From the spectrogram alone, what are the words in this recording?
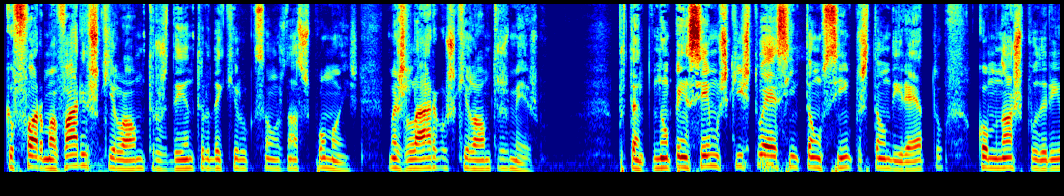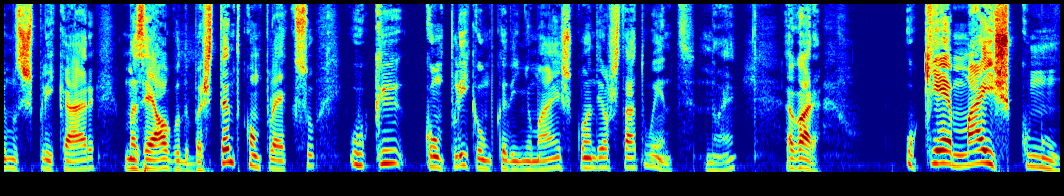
que forma vários quilómetros dentro daquilo que são os nossos pulmões, mas largos quilómetros mesmo. Portanto, não pensemos que isto é assim tão simples, tão direto, como nós poderíamos explicar, mas é algo de bastante complexo, o que complica um bocadinho mais quando ele está doente, não é? Agora, o que é mais comum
